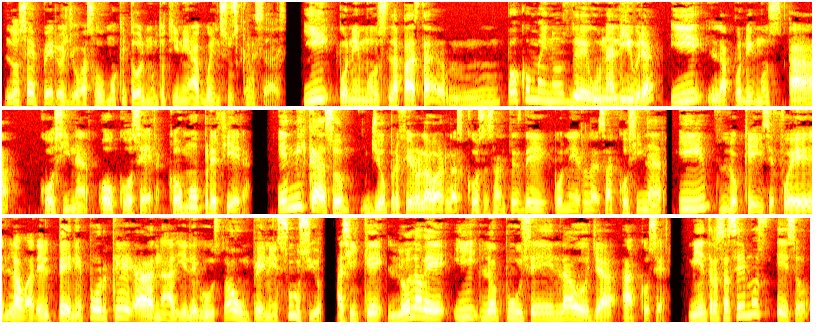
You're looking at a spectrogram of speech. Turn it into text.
Lo sé, pero yo asumo que todo el mundo tiene agua en sus casas. Y ponemos la pasta, un poco menos de una libra, y la ponemos a cocinar o cocer, como prefiera. En mi caso, yo prefiero lavar las cosas antes de ponerlas a cocinar y lo que hice fue lavar el pene porque a nadie le gusta un pene sucio. Así que lo lavé y lo puse en la olla a cocer. Mientras hacemos eso...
